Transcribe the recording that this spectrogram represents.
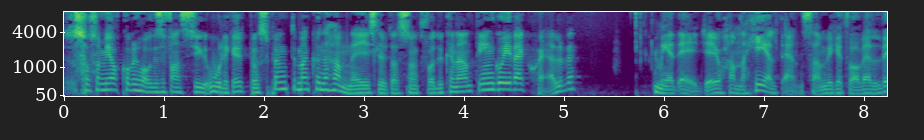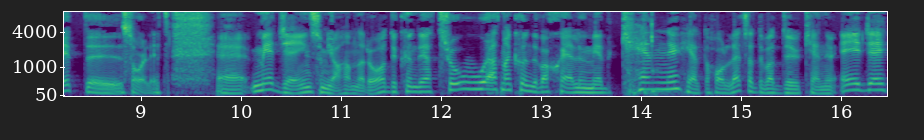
så som jag kommer ihåg det så fanns det ju olika utgångspunkter man kunde hamna i i slutet av säsong två. Du kunde antingen gå iväg själv med AJ och hamna helt ensam, vilket var väldigt eh, sorgligt. Eh, med Jane som jag hamnade då, du kunde, jag tror att man kunde vara själv med Kenny helt och hållet, så att det var du, Kenny och AJ.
